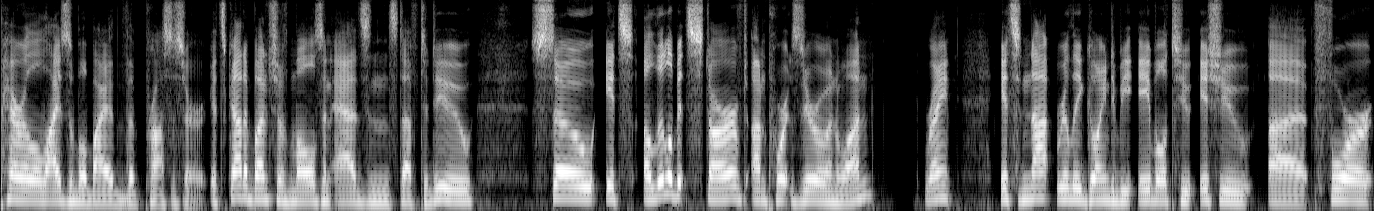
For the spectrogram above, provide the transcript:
parallelizable by the processor. It's got a bunch of muls and adds and stuff to do, so it's a little bit starved on port 0 and 1, right? It's not really going to be able to issue uh, four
